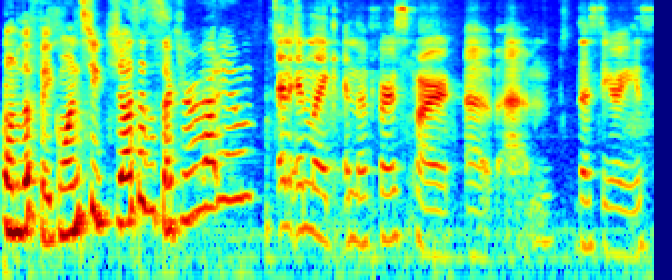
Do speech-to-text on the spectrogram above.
one of the fake ones she just has a sex dream about him and in like in the first part of um the series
